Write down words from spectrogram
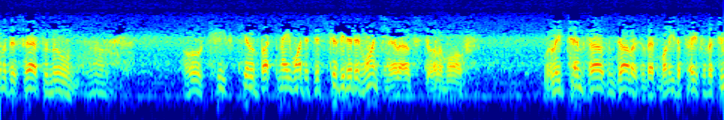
have it this afternoon. Oh. Old Chief Killbuck may want it distributed at once. Well, I'll stall him off. We'll need $10,000 of that money to pay for the 200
